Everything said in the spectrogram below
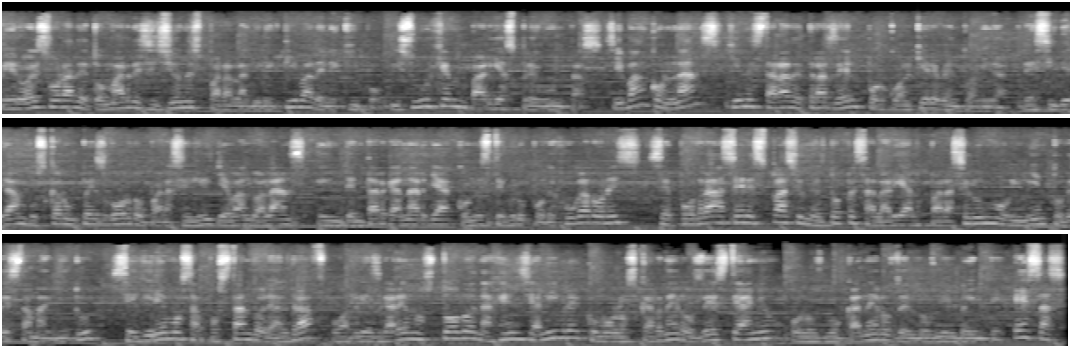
Pero es hora de tomar decisiones para la directiva del equipo y surgen varias preguntas. Si van con Lance, ¿quién estará detrás de él por cualquier eventualidad? ¿Decidirán buscar un pez gordo para seguir llevando a Lance e intentar ganar ya con este grupo de jugadores? ¿Se podrá hacer espacio en el tope salarial para hacer un movimiento de esta magnitud? ¿Seguiremos apostándole al draft o arriesgaremos todo en agencia libre como los carneros de este año o los bocaneros del 2020? Esas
